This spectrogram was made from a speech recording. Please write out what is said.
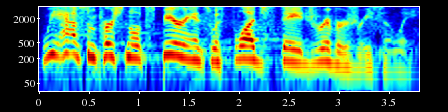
we have some personal experience with flood stage rivers recently.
